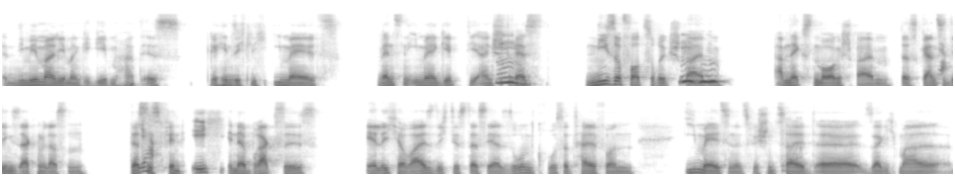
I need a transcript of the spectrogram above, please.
die mir mal jemand gegeben hat, ist hinsichtlich E-Mails, wenn es eine E-Mail gibt, die einen stresst, mm. nie sofort zurückschreiben, mhm. am nächsten Morgen schreiben, das ganze ja. Ding sacken lassen. Das ja. ist, finde ich, in der Praxis, ehrlicherweise, durch das, dass ja so ein großer Teil von E-Mails in der Zwischenzeit, ja. äh, sage ich mal,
